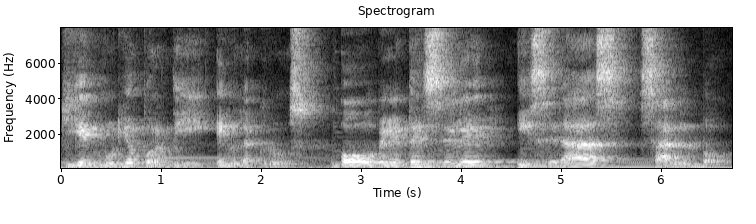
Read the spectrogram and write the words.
quien murió por ti en la cruz. Obedécele y serás salvo.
